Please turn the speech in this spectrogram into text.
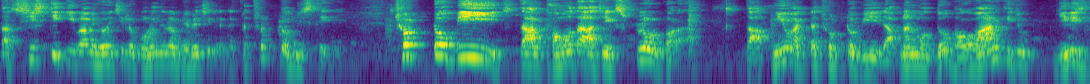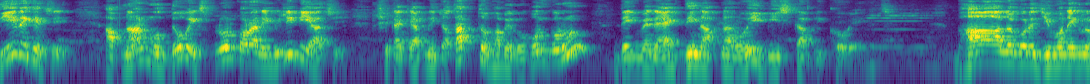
তার সৃষ্টি কীভাবে হয়েছিল কোনোদিনও ভেবেছিলেন? একটা ছোট্ট বীজ থেকে। ছোট্ট বীজ, তার ক্ষমতা আছে এক্সপ্লোর করা তা আপনিও একটা ছোট্ট বীজ, আপনার মধ্যেও ভগবান কিছু জিনিস দিয়ে রেখেছে। আপনার মধ্যেও এক্সপ্লোর করার এবিলিটি আছে। সেটাকে আপনি যথার্থভাবে রোপণ করুন। দেখবেন একদিন আপনার ওই বীজটা বৃক্ষ হয়ে গেছে। ভালো করে জীবনে এগুলো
